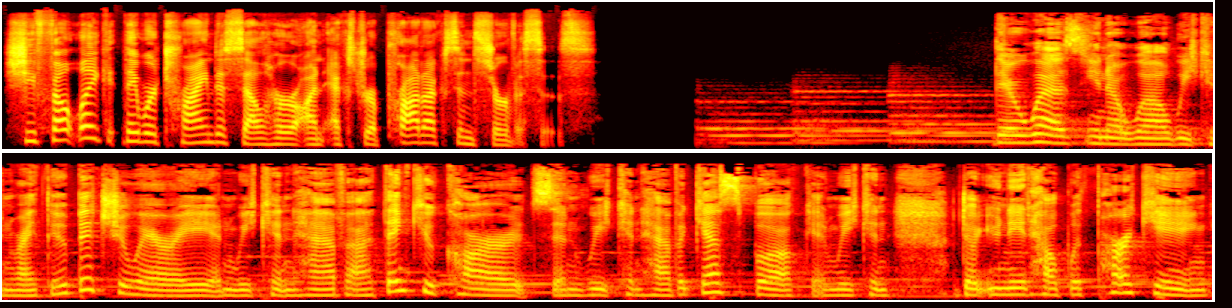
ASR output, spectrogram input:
she felt like they were trying to sell her on extra products and services there was, you know, well, we can write the obituary and we can have uh, thank you cards and we can have a guest book and we can, don't you need help with parking?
